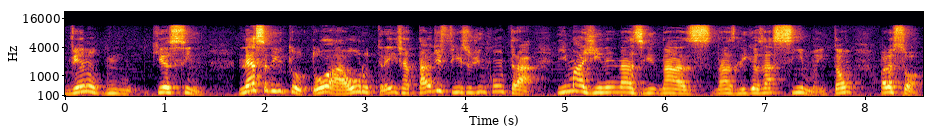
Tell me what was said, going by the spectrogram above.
vendo que assim, nessa liga que eu tô, a Ouro 3 já tá difícil de encontrar. Imaginem nas, nas, nas ligas acima. Então, olha só.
